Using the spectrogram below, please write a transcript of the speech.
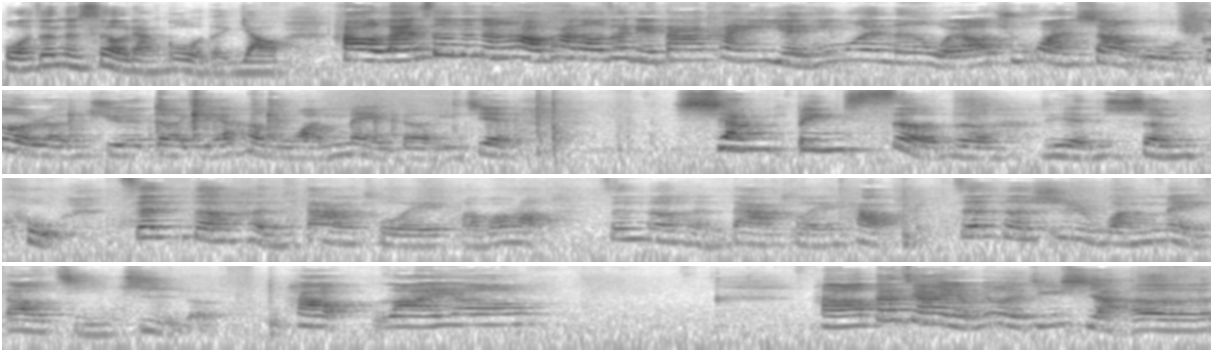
我真的是有量过我的腰。好，蓝色真的很好看哦，再给大家看一眼，因为呢，我要去换上我个人觉得也很完美的一件。香槟色的连身裤真的很大推，好不好？真的很大推，好，真的是完美到极致了。好，来哟。好，大家有没有已经想呃，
